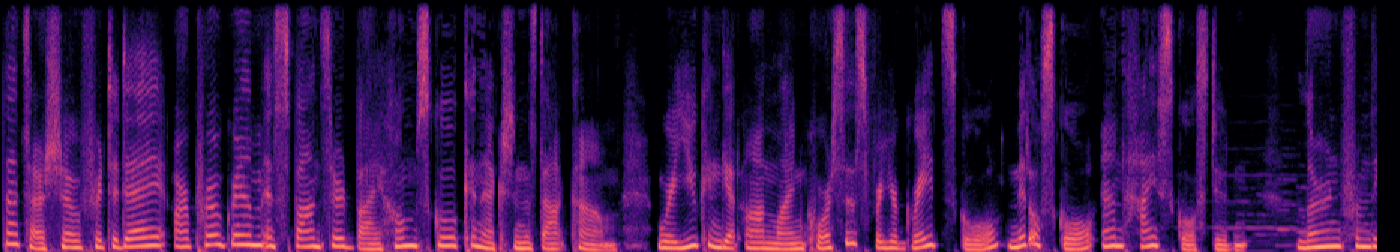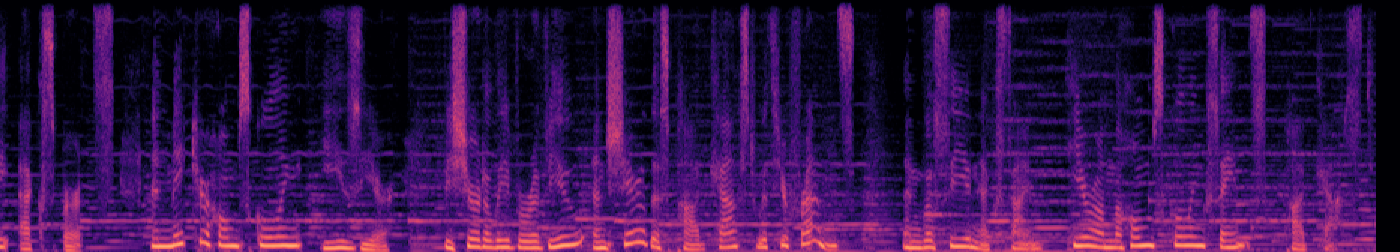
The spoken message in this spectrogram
That's our show for today. Our program is sponsored by homeschoolconnections.com, where you can get online courses for your grade school, middle school, and high school student. Learn from the experts and make your homeschooling easier. Be sure to leave a review and share this podcast with your friends. And we'll see you next time here on the Homeschooling Saints podcast.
